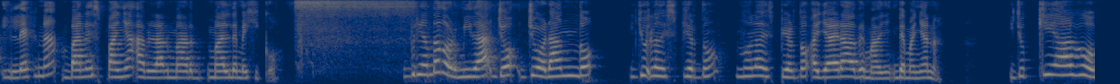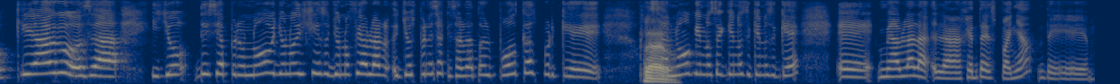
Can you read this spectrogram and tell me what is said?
y Legna van a España a hablar mal de México. Brianda dormida, yo llorando, yo la despierto, no la despierto, allá era de, ma- de mañana. Y yo, ¿qué hago? ¿Qué hago? O sea, y yo decía, pero no, yo no dije eso, yo no fui a hablar, yo esperé a que salga todo el podcast porque, o sea, Claro. no, que no sé qué, no sé qué, no sé qué. Eh, me habla la, la gente de España, de...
